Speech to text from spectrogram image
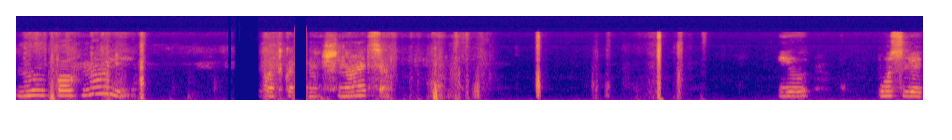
Ну, погнали. Катка починається. І після,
